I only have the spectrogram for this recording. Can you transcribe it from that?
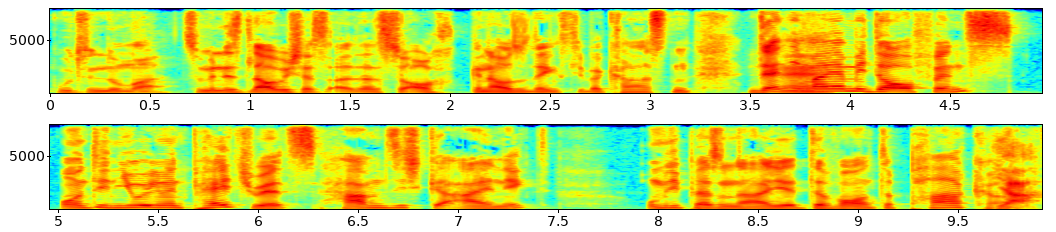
gute Nummer. Zumindest glaube ich, dass, dass du auch genauso denkst, lieber Carsten. Denn die Hä? Miami Dolphins und die New England Patriots haben sich geeinigt um die Personalie Devonta Parker. Ja.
